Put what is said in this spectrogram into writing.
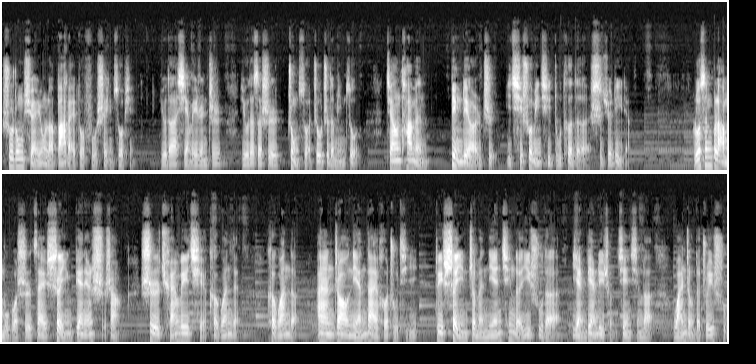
书中选用了八百多幅摄影作品，有的鲜为人知，有的则是众所周知的名作，将它们并列而置，以期说明其独特的视觉力量。罗森布拉姆博士在摄影编年史上是权威且客观的，客观的。按照年代和主题，对摄影这门年轻的艺术的演变历程进行了完整的追溯。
